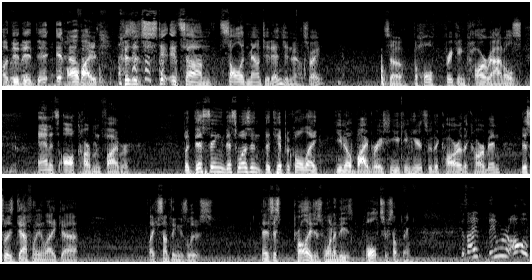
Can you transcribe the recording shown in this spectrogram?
oh, dude, they, moving they, it all half by because it's it's um solid mounted engine mounts, right? Yeah. So the whole freaking car rattles, and it's all carbon fiber. But this thing, this wasn't the typical like you know vibration you can hear through the car, the carbon. This was definitely like uh like something is loose, and it's just probably just one of these bolts or something. Cause I they were all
